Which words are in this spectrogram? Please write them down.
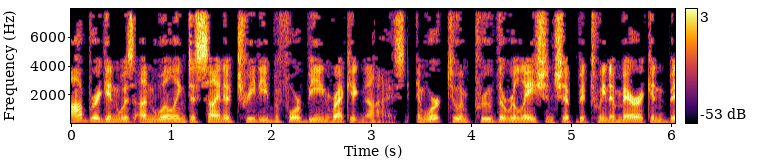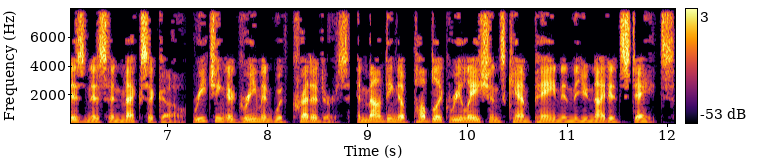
Obregón was unwilling to sign a treaty before being recognized, and worked to improve the relationship between American business and Mexico, reaching agreement with creditors, and mounting a public relations campaign in the United States.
